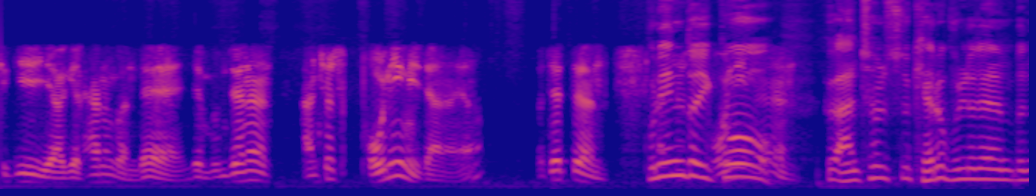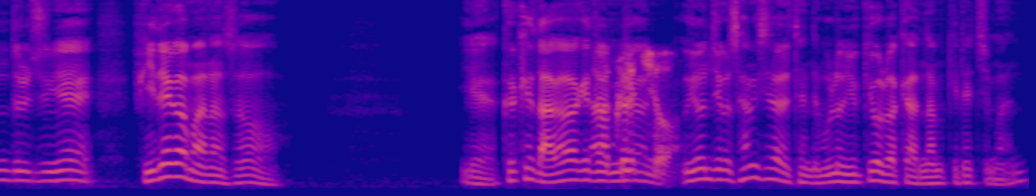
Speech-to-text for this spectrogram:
시기 이야기를 하는 건데 이제 문제는 안철수 본인이잖아요. 어쨌든 본인도 있고 그 안철수 개로 분류되는 분들 중에 비례가 많아서 예 그렇게 나가게 아, 되면 그렇죠. 의원직을 상실할 텐데 물론 6개월밖에 안 남긴 했지만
